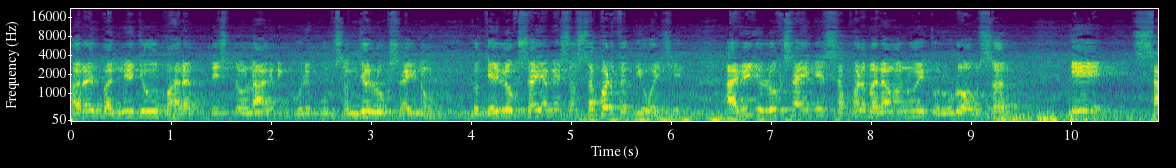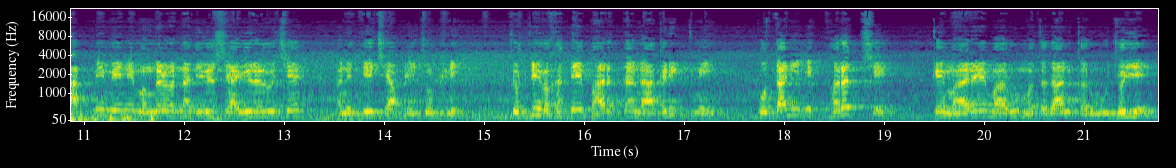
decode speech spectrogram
ફરજ બંને જો ભારત દેશનો નાગરિક પૂરેપૂરું સમજે લોકશાહીનો તો તે લોકશાહી હંમેશા સફળ થતી હોય છે. આવી જ લોકશાહીને સફળ બનાવવાનો એક રૂડો અવસર એ સાતમી મે ને મંગળવારના દિવસે આવી રહ્યો છે અને તે છે આપણી ચૂંટણી. ચૂંટણી વખતે ભારતના નાગરિકની પોતાની એક ફરજ છે કે મારે મારું મતદાન કરવું જોઈએ.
